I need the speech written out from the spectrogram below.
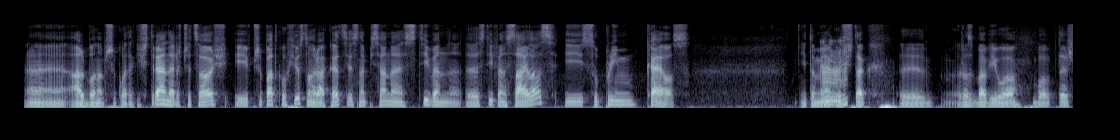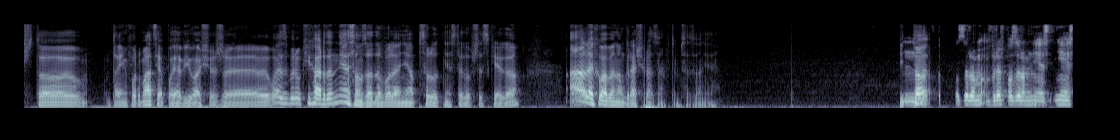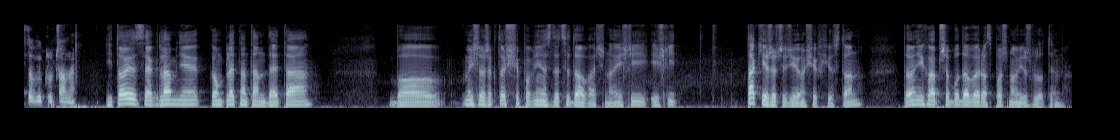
e, albo na przykład jakiś trener czy coś. I w przypadku Houston Rockets jest napisane Steven, e, Stephen Silas i Supreme Chaos. I to mnie mm. jakoś tak y, rozbawiło, bo też to ta informacja pojawiła się, że Westbrook i Harden nie są zadowoleni absolutnie z tego wszystkiego, ale chyba będą grać razem w tym sezonie. I to... Wbrew pozorom, wbrew pozorom nie, jest, nie jest to wykluczone. I to jest jak dla mnie kompletna tandeta, bo myślę, że ktoś się powinien zdecydować. No, jeśli, jeśli takie rzeczy dzieją się w Houston, to oni chyba przebudowę rozpoczną już w lutym.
